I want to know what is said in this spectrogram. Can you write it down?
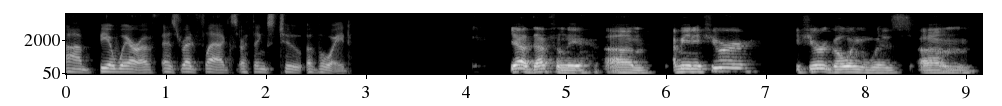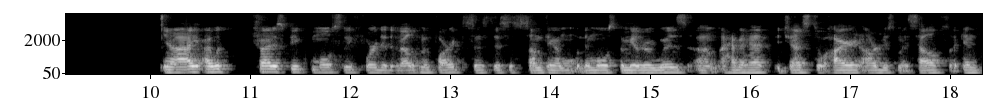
um, be aware of as red flags or things to avoid Yeah, definitely. Um, I mean, if you're if you're going with, um, you know, I, I would try to speak mostly for the development part since this is something I'm the most familiar with. Um, I haven't had the chance to hire an artist myself, so I can't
